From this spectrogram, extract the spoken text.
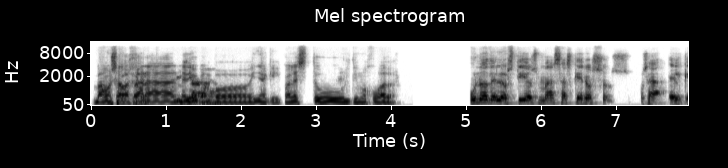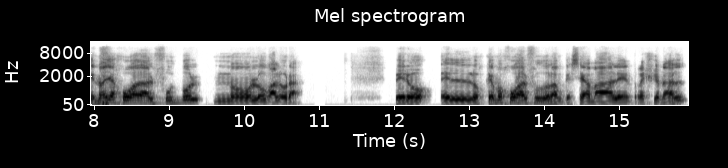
Vamos a bajar al medio campo, Iñaki. ¿Cuál es tu último jugador? Uno de los tíos más asquerosos, o sea, el que no haya jugado al fútbol no lo valora. Pero el- los que hemos jugado al fútbol, aunque sea mal en regional,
